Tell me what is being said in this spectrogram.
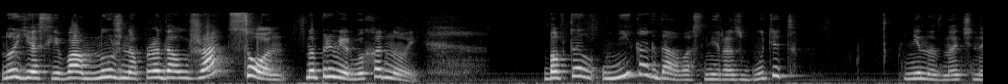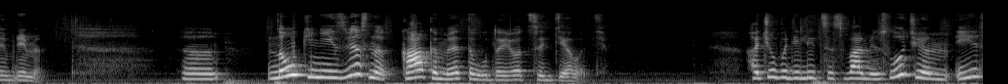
Но если вам нужно продолжать сон, например, выходной, Бобтел никогда вас не разбудит в неназначенное время. Науке неизвестно, как им это удается делать. Хочу поделиться с вами случаем из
